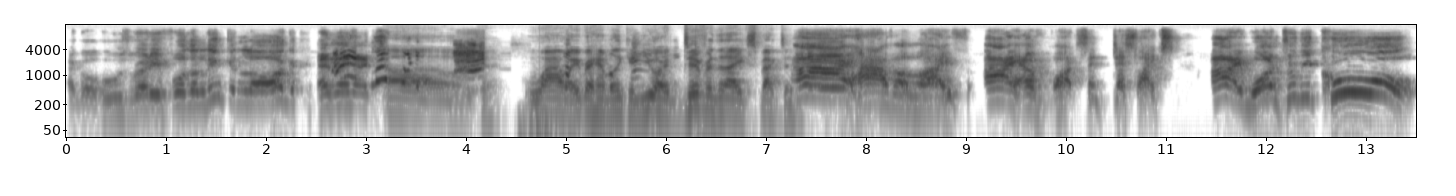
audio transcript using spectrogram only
I go. Who's ready for the Lincoln log? And then I, Oh, okay. Wow, Abraham Lincoln, you are different than I expected. I have a life. I have wants and dislikes. I want to be cool.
